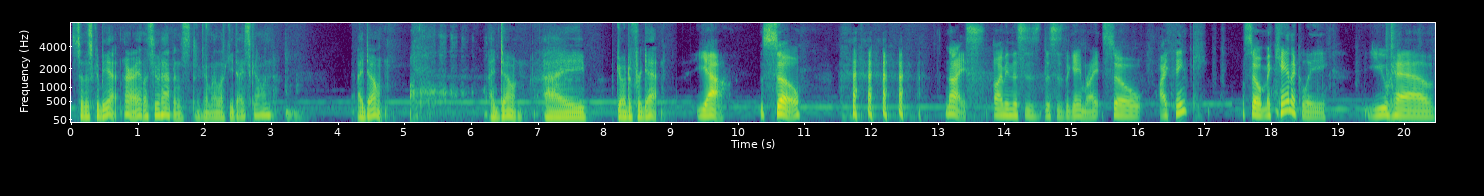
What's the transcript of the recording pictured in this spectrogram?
so this could be it. All right, let's see what happens. Do I got my lucky dice going? I don't. I don't. I go to forget. Yeah. So nice. I mean this is this is the game, right? So I think so mechanically you have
